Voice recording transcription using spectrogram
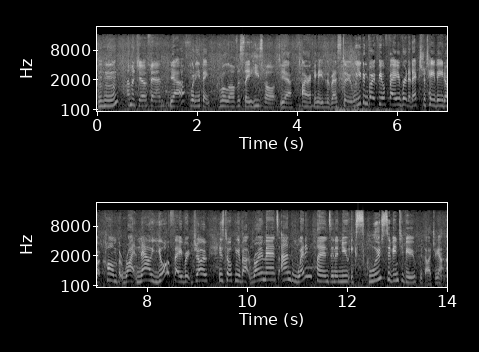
Mm-hmm. I'm a Joe fan. Yeah. What do you think? Well, obviously he's hot. Yeah, I reckon he's the best too. Well, you can vote for your favourite at extratv.com, but right now your favourite, Joe, is talking about romance and wedding plans in a new exclusive interview with Adriana.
